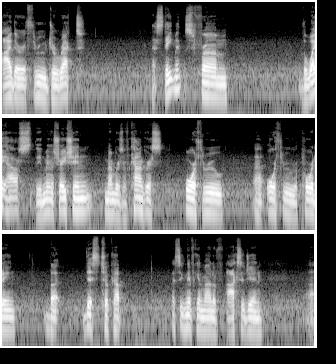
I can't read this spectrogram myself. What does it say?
either through direct uh, statements from the White House, the administration, members of Congress, or through uh, or through reporting. But this took up a significant amount of oxygen, uh,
